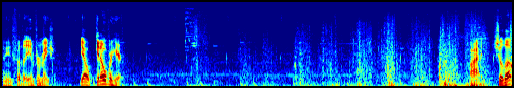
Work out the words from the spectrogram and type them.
I mean, for the information. Yo, get over here. Alright, shield up.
